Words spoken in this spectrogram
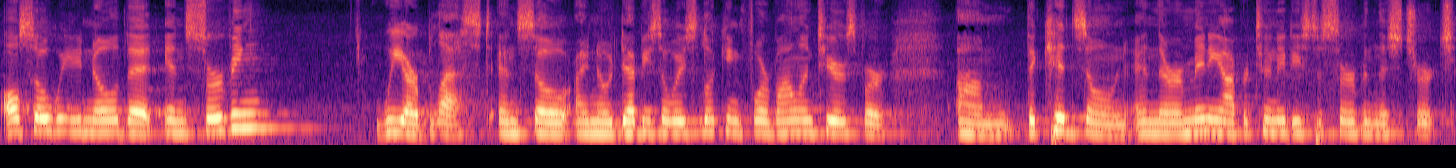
Also, we know that in serving, we are blessed. And so I know Debbie's always looking for volunteers for um, the Kids Zone, and there are many opportunities to serve in this church.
